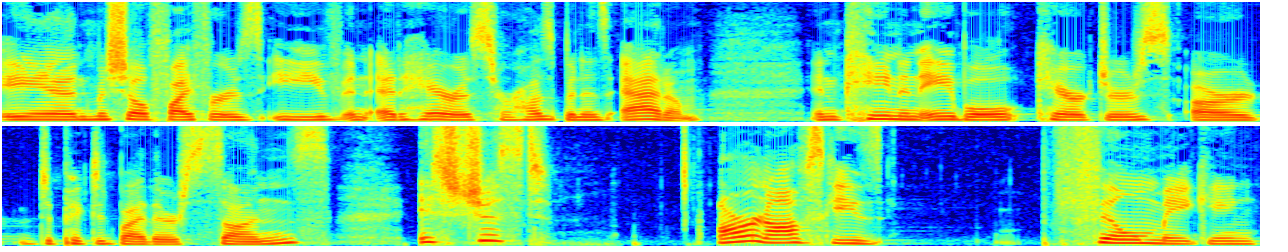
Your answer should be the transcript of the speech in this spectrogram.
and Michelle Pfeiffer's Eve, and Ed Harris, her husband, is Adam. And Cain and Abel characters are depicted by their sons. It's just Aronofsky's filmmaking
